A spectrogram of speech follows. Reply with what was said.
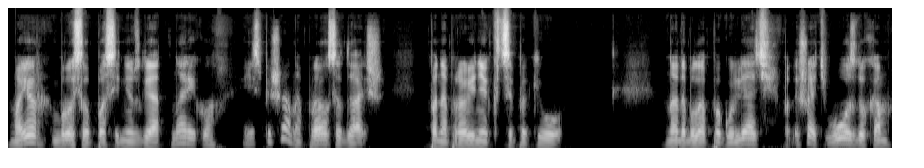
Майор бросил последний взгляд на реку и спеша направился дальше, по направлению к ЦПКО. Надо было погулять, подышать воздухом,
